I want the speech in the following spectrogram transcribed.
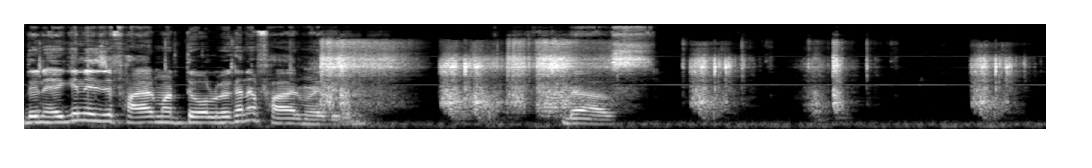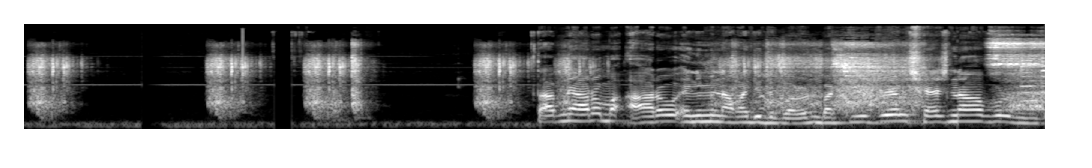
দেন এগেন এই যে ফায়ার মারতে বলবে এখানে ফায়ার মেরে দেবেন ব্যাস। তা আপনি আরও আরও এনিমি নামাই দিতে পারবেন বা টিউটোরিয়াল শেষ না হওয়া পর্যন্ত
